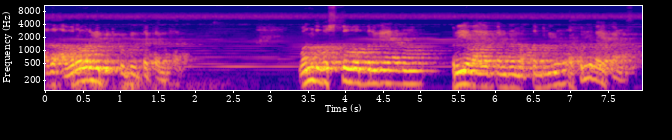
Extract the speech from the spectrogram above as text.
ಅದು ಅವರವರಿಗೆ ಬಿಟ್ಟುಕೊಟ್ಟಿರ್ತಕ್ಕಂಥ ಒಂದು ವಸ್ತು ಒಬ್ಬರಿಗೆ ಅದು ಪ್ರಿಯವಾಗಿ ಕಂಡ್ರೆ ಮತ್ತೊಬ್ಬರಿಗೆ ಅದು ಅಪ್ರಿಯವಾಗಿ ಕಾಣಿಸ್ತದೆ.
